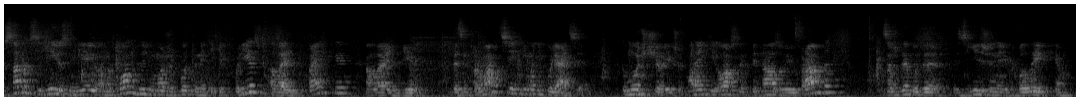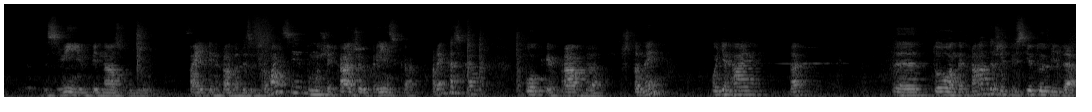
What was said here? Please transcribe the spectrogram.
Саме цією змією анакондою може бути не тільки популізм, але й фейки, але й дезінформація і маніпуляція. Тому що якщо маленький ослик під назвою Правда завжди буде з'їжджений великим змієм під назвою фейки, неправда, дезінформація, тому що каже українська приказка, поки правда штани одягає, так, е, то неправда вже півсвіту обійде.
